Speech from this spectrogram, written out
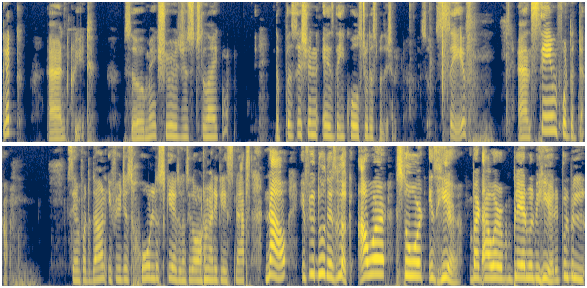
click and create. So make sure just like the position is the equals to this position. So save and same for the down same for the down. If you just hold the scale you can see it automatically snaps. Now if you do this look our sword is here but our player will be here. It will be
